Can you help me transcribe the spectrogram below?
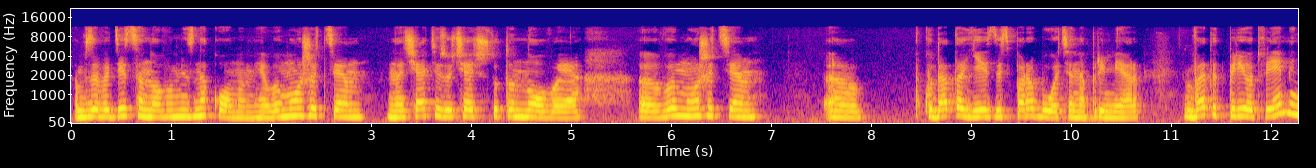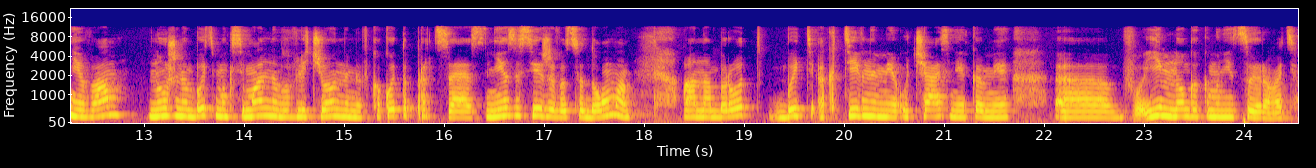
обзаводиться новыми знакомыми, вы можете начать изучать что-то новое, э, вы можете куда-то ездить по работе, например. В этот период времени вам нужно быть максимально вовлеченными в какой-то процесс, не засиживаться дома, а наоборот быть активными участниками э, и много коммуницировать.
